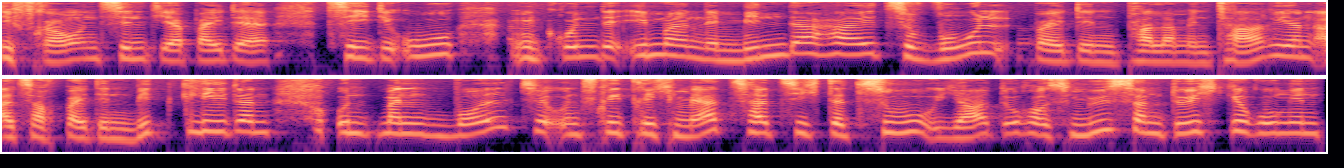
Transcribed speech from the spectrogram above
die Frauen sind ja bei der CDU im Grunde immer eine Minderheit, sowohl bei den Parlamentariern als auch bei den Mitgliedern. Und man wollte, und Friedrich Merz hat sich dazu ja durchaus mühsam mühsam durchgerungen,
